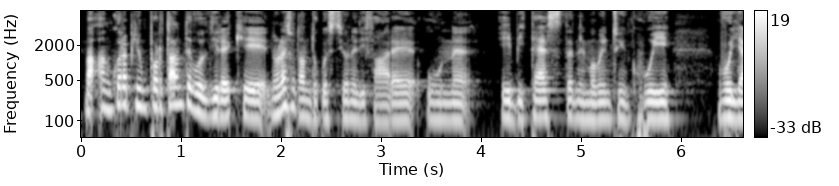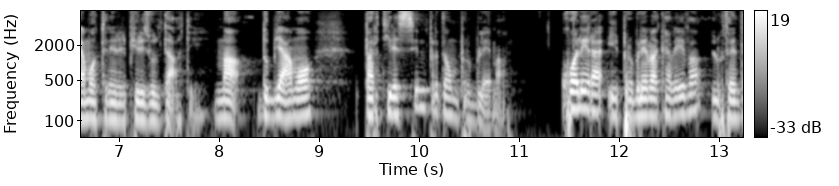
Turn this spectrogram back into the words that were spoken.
ma ancora più importante vuol dire che non è soltanto questione di fare un A-B test nel momento in cui vogliamo ottenere più risultati, ma dobbiamo partire sempre da un problema. Qual era il problema che aveva? L'utente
